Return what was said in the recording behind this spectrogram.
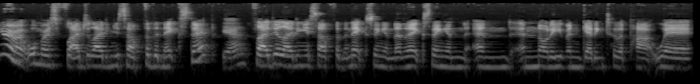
you know almost flagellating yourself for the next step yeah, flagellating yourself for the next thing and the next thing and, and, and not even getting to the part where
